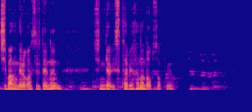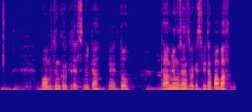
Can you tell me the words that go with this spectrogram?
지방 내려갔을 때는 신기하게 스탑이 하나도 없었고요. 뭐 아무튼 그렇게 됐으니까 예, 또 다음 영상에서 뵙겠습니다. 빵빠.「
